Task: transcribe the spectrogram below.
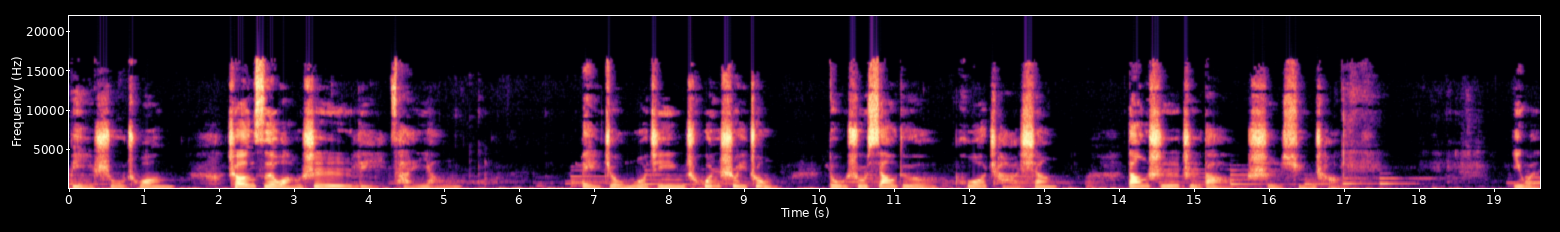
闭疏窗。沉思往事立残阳。备酒莫惊春睡重，赌书消得泼茶香。当时只道是寻常。译文：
